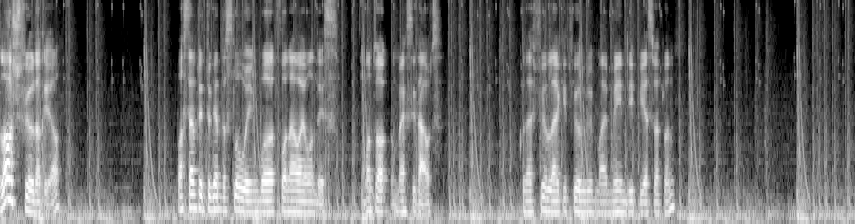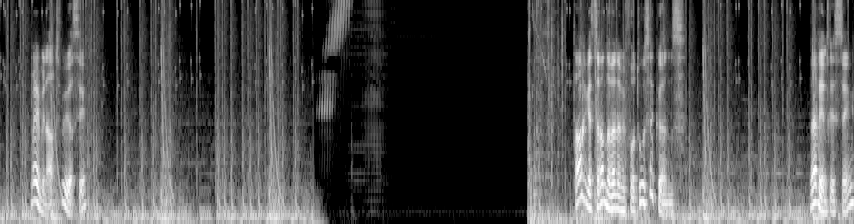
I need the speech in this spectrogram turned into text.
Large field area. Was tempted to get the slowing, but for now I want this. Want to max it out. Because I feel like it will be my main DPS weapon. Maybe not, we will see. Targets random enemy for 2 seconds. Very interesting.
